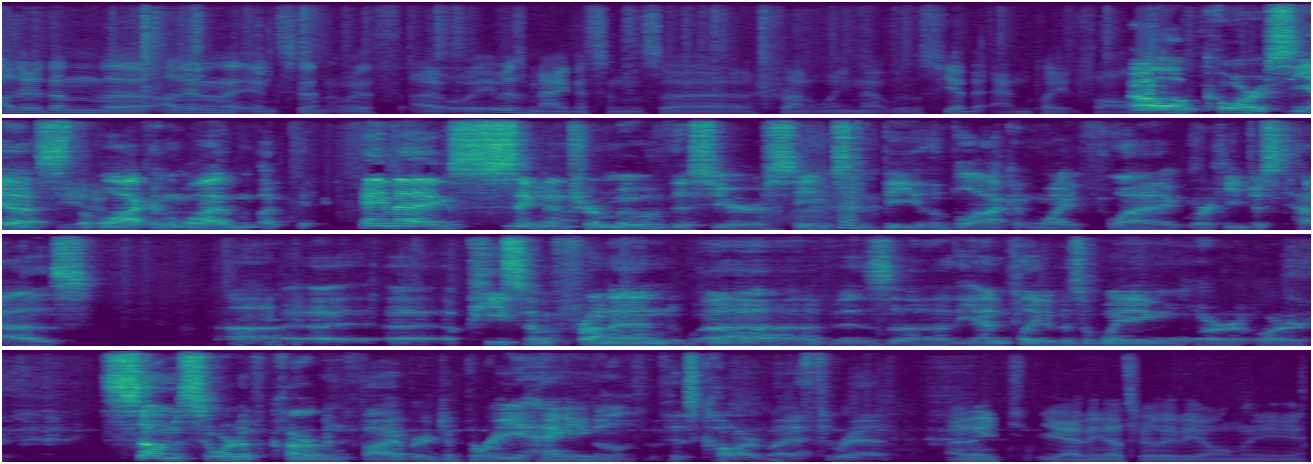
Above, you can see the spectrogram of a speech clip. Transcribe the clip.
Other than the other than the incident with uh, it was Magnussen's uh, front wing that was he had the end plate fall. Oh, of course, yes. The black and white. K-Mag's signature move this year seems to be the black and white flag, where he just has uh, a, a piece of a front end uh, of his uh, the end plate of his wing, or or some sort of carbon fiber debris hanging off of his car by a thread. I think yeah, I think that's really the only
